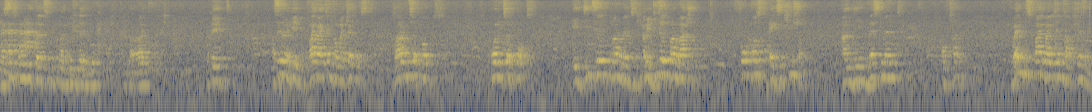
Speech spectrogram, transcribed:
And since only 30 people are going to get the book, you can write. Okay? I say them again. Five items on my checklist. Clarity of purpose. Quality of thought. A detailed plan of execution, I mean, detailed plan of action. Focused execution. And the investment of time. When these five items are present,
